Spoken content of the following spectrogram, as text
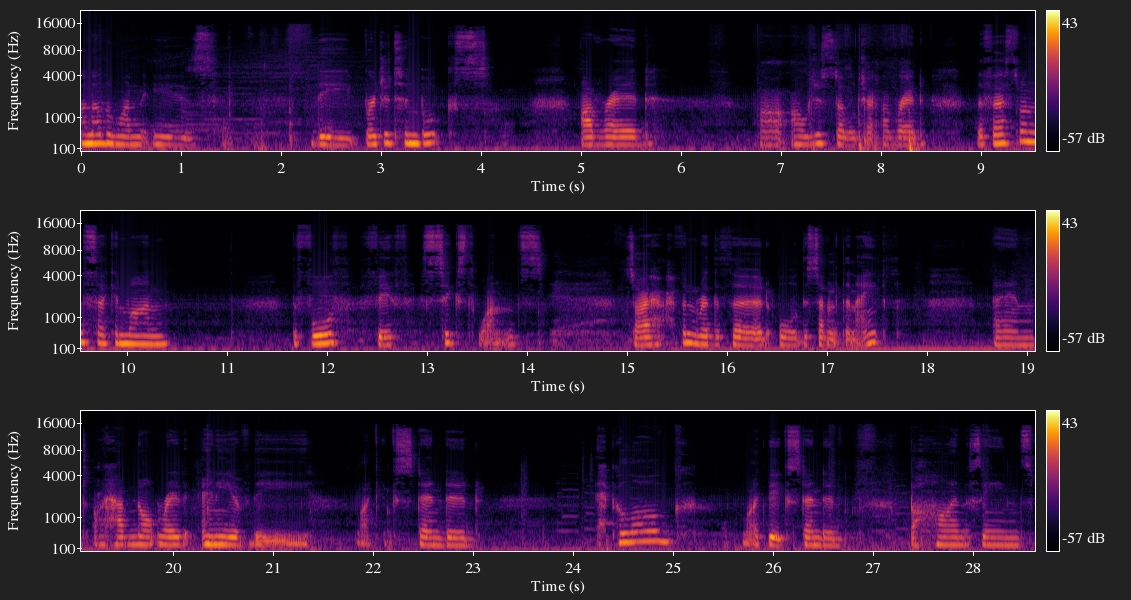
another one is the Bridgerton books. I've read, I'll just double check, I've read the first one, the second one, the fourth, fifth, sixth ones. So I haven't read the third or the seventh and eighth. And I have not read any of the like extended epilogue, like the extended behind the scenes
